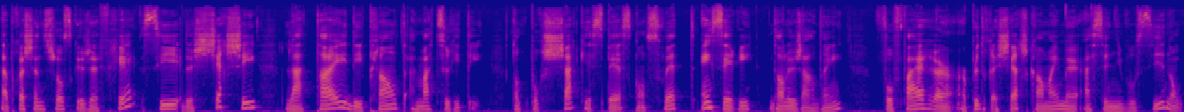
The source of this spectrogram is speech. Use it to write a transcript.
La prochaine chose que je ferai, c'est de chercher la taille des plantes à maturité. Donc, pour chaque espèce qu'on souhaite insérer dans le jardin, faut faire un, peu de recherche quand même euh, à ce niveau-ci. Donc,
